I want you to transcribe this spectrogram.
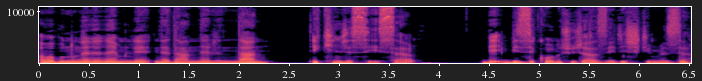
Ama bunun en önemli nedenlerinden ikincisi ise bir bizi konuşacağız ilişkimizi.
